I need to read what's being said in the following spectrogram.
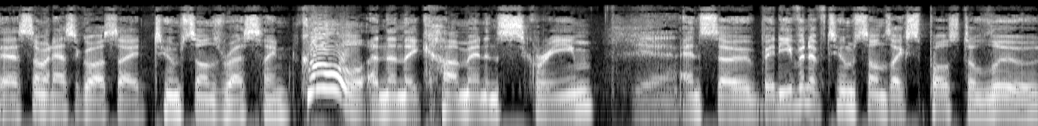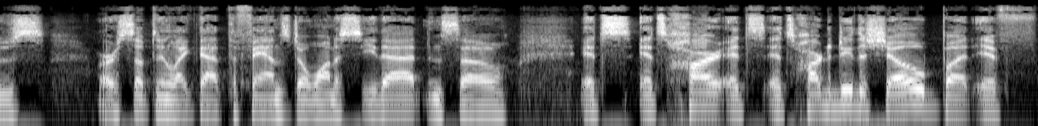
uh, someone has to go outside. Tombstone's wrestling. Cool. And then they come in and scream. Yeah. And so, but even if Tombstone's like supposed to lose or something like that, the fans don't want to see that. And so it's, it's hard. It's, it's hard to do the show. But if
